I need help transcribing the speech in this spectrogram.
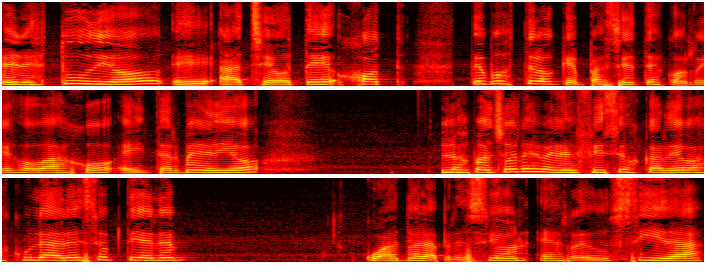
El estudio eh, demostró que en pacientes con riesgo bajo e intermedio los mayores beneficios cardiovasculares se obtienen cuando la presión es reducida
